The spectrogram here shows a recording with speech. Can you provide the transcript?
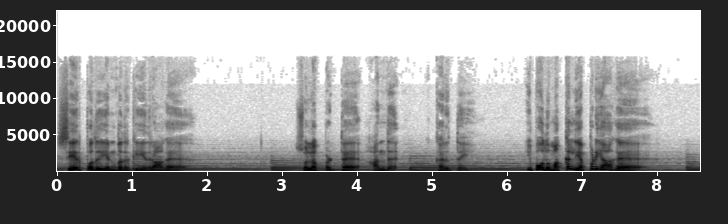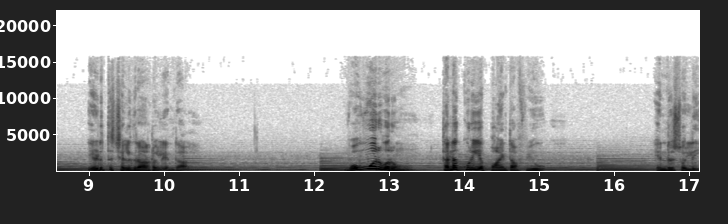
சேர்ப்பது என்பதற்கு எதிராக சொல்லப்பட்ட அந்த கருத்தை இப்போது மக்கள் எப்படியாக எடுத்து செல்கிறார்கள் என்றால் ஒவ்வொருவரும் தனக்குரிய பாயிண்ட் ஆஃப் வியூ என்று சொல்லி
